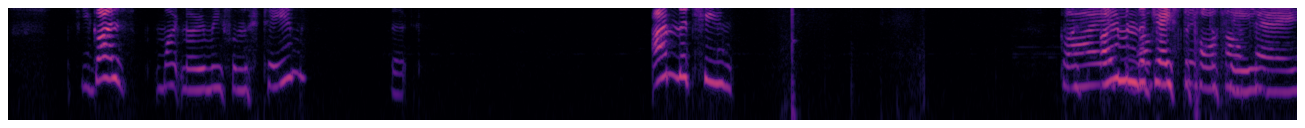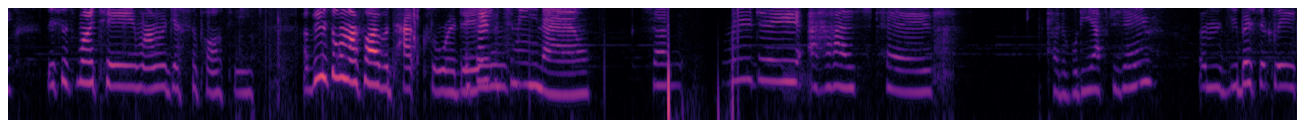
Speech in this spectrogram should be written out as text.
If you guys might know me from this team, look. I'm the team. Guys, I'm in the Jester party. party. This is my team. I'm a Jester party. I've used all my five attacks already. It's over to me now. So, Rudy has to. Kind of, what do you have to do? Um, you basically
